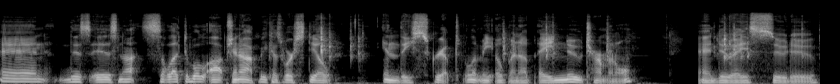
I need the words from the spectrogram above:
And this is not selectable option up because we're still in the script. Let me open up a new terminal and do a sudo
